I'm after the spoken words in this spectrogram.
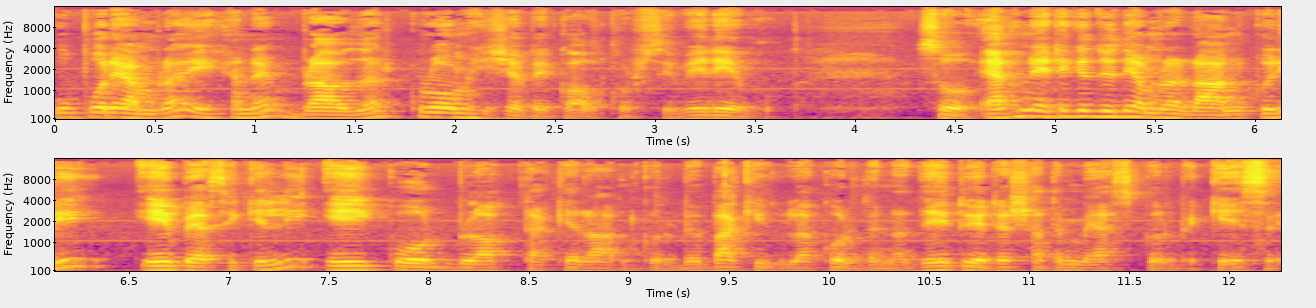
উপরে আমরা এখানে ব্রাউজার ক্রোম হিসেবে কল করছি ভেরিয়েবল সো এখন এটাকে যদি আমরা রান করি, এ বেসিক্যালি এই কোড ব্লকটাকে রান করবে, বাকিগুলো করবে না, যেহেতু এটার সাথে ম্যাচ করবে কেসে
